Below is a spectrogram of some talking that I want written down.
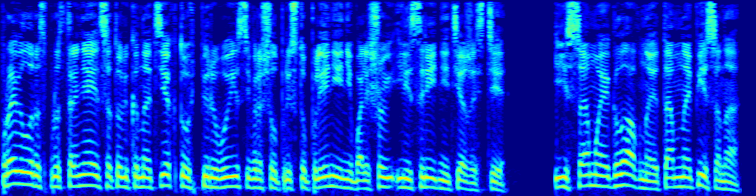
Правило распространяется только на тех, кто впервые совершил преступление небольшой или средней тяжести. И самое главное, там написано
